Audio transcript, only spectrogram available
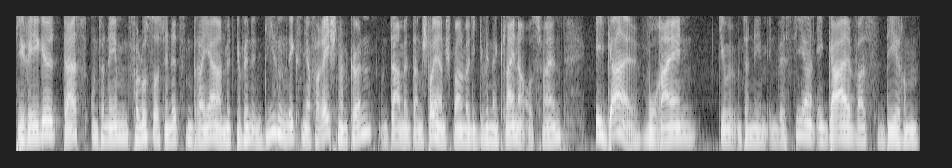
die Regel, dass Unternehmen Verluste aus den letzten drei Jahren mit Gewinn in diesem nächsten Jahr verrechnen können und damit dann Steuern sparen, weil die Gewinne kleiner ausfallen. Egal, worein die Unternehmen investieren, egal was deren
